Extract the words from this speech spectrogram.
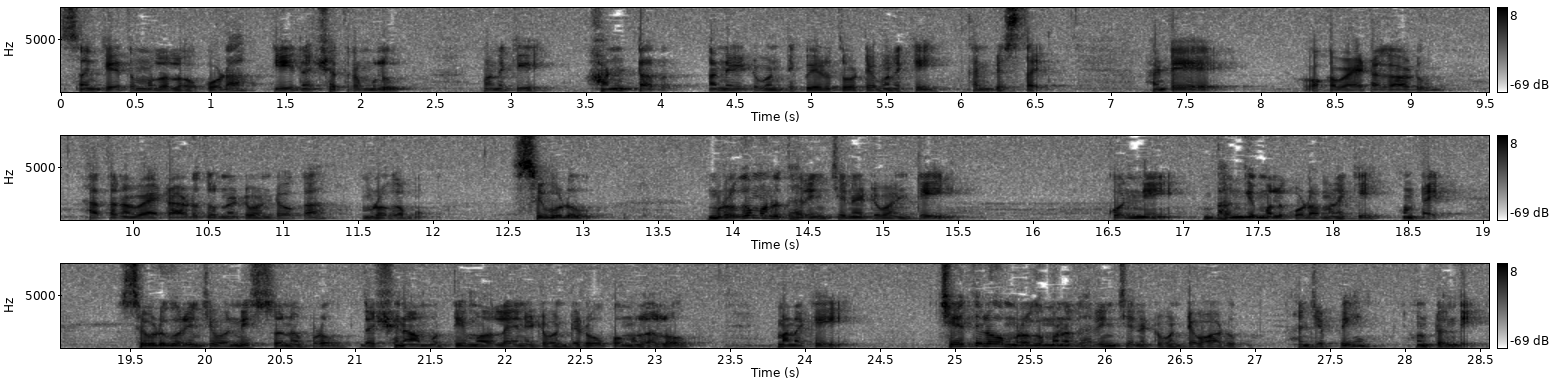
సంకేతములలో కూడా ఈ నక్షత్రములు మనకి హంటర్ అనేటువంటి పేరుతోటే మనకి కనిపిస్తాయి. అంటే ఒక వేటగాడు అతను వేటాడుతున్నటువంటి ఒక మృగము. శివుడు మృగమును ధరించినటువంటి కొన్ని భంగిమలు కూడా మనకి ఉంటాయి. శివుడి గురించి వర్ణిస్తున్నప్పుడు దక్షిణామూర్తి మొదలైనటువంటి రూపములలో మనకి చేతిలో మృగమును ధరించినటువంటి వాడు అని చెప్పి ఉంటుంది.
